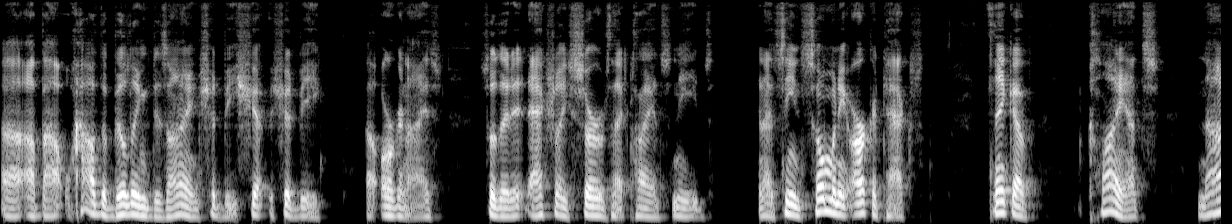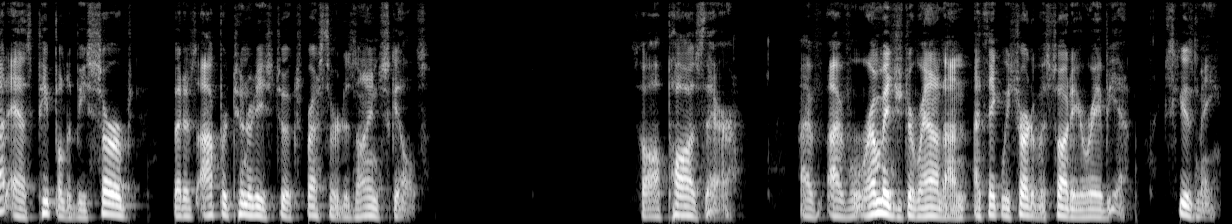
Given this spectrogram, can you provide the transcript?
uh, about how the building design should be sh- should be uh, organized so that it actually serves that client's needs. And I've seen so many architects think of clients not as people to be served, but as opportunities to express their design skills. So I'll pause there. I've I've rummaged around on. I think we started with Saudi Arabia. Excuse me.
